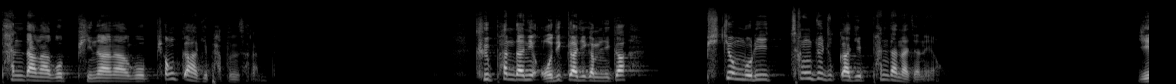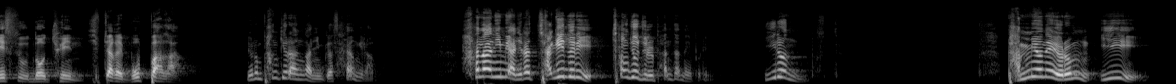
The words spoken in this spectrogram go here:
판단하고 비난하고 평가하기 바쁜 사람들. 그 판단이 어디까지 갑니까? 피조물이 창조주까지 판단하잖아요. 예수 너 죄인 십자가에 못 박아. 이런 판결하는 거 아닙니까? 사형이라고. 하나님이 아니라 자기들이 창조주를 판단해 버리는 이런 모습들. 반면에 여러분 이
